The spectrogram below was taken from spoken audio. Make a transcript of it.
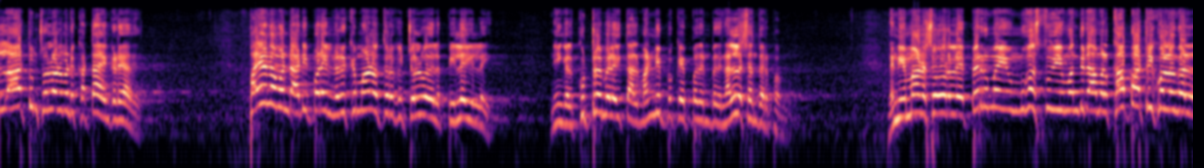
எல்லாட்டும் சொல்லணும் என்று கட்டாயம் கிடையாது. பயணம் என்ற அடிப்படையில் நெருக்கமான ஒருத்தருக்கு சொல்வதில் பிழை இல்லை. நீங்கள் குற்றம் இழைத்தால் மன்னிப்பு கேட்பது என்பது நல்ல சந்தர்ப்பம். கண்ணியமான சோழர்களே பெருமையும் முகஸ்துதியும் வந்துடாமல் காப்பாற்றிக் கொள்ளுங்கள்.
